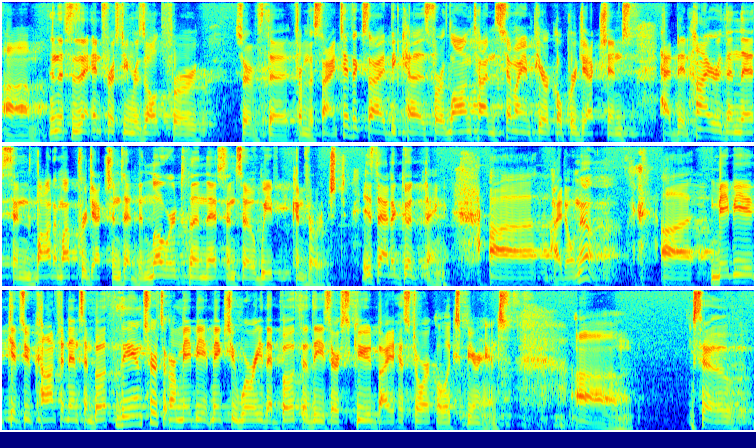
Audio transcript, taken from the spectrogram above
Um, and this is an interesting result for sort of the, from the scientific side because for a long time semi-empirical projections had been higher than this and bottom-up projections had been lower than this and so we've converged. Is that a good thing? Uh, I don't know. Uh, maybe it gives you confidence in both of the answers or maybe it makes you worry that both of these are skewed by historical experience. Um, so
